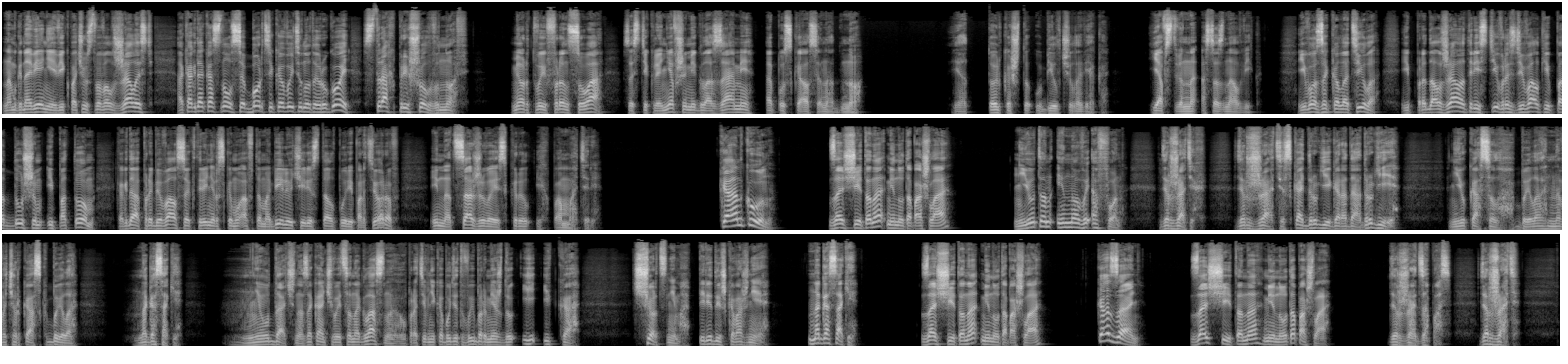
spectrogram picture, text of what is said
На мгновение Вик почувствовал жалость, а когда коснулся бортика вытянутой рукой, страх пришел вновь. Мертвый Франсуа со стекленевшими глазами опускался на дно. «Я только что убил человека», — явственно осознал Вик. Его заколотило и продолжало трясти в раздевалке под душем и потом, когда пробивался к тренерскому автомобилю через толпу репортеров и, надсаживаясь, крыл их по матери. «Канкун! Засчитано, минута пошла!» Ньютон и Новый Афон. Держать их. Держать, искать другие города, другие. Ньюкасл было, Новочеркасск было. Нагасаки. Неудачно, заканчивается на гласную. У противника будет выбор между И и К. Черт с ним, передышка важнее. Нагасаки. Засчитано, минута пошла. Казань. Засчитано, минута пошла. Держать запас. Держать.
